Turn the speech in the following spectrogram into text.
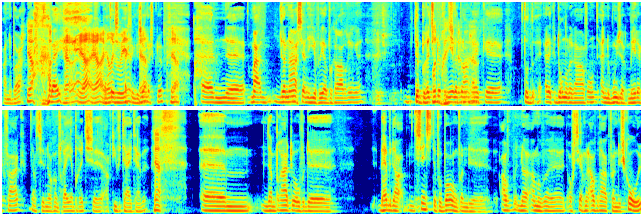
aan de bar ja. bij. Ja, ja, ja heel is echt een gezelligsclub. Ja. En, uh, maar daarnaast zijn er hier veel vergaderingen. De Bridge Club, een hele belangrijke... Uh, elke donderdagavond en de woensdagmiddag vaak. Dat ze nog een vrije bridge activiteit hebben. Ja. Um, dan praten we over de we hebben daar sinds de verbouwing van de, af, eh, of zeg maar afbraak van de school,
